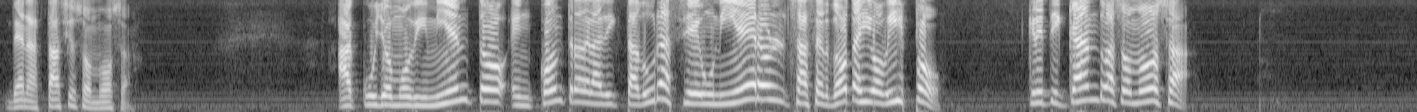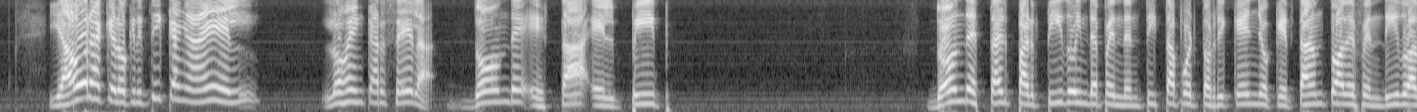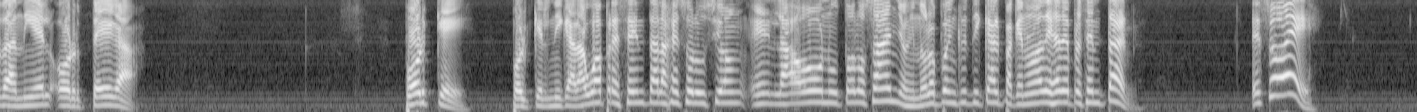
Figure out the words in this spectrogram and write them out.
de Anastasio Somoza, a cuyo movimiento en contra de la dictadura se unieron sacerdotes y obispos, criticando a Somoza. Y ahora que lo critican a él, los encarcela. ¿Dónde está el PIB? ¿Dónde está el Partido Independentista Puertorriqueño que tanto ha defendido a Daniel Ortega? ¿Por qué? Porque el Nicaragua presenta la resolución en la ONU todos los años y no lo pueden criticar para que no la deje de presentar. Eso es.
